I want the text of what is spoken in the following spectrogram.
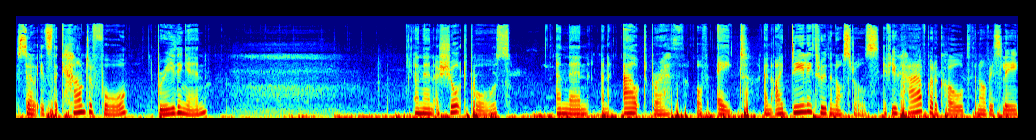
So it's the count of four, breathing in, and then a short pause, and then an out breath of eight, and ideally through the nostrils. If you have got a cold, then obviously,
